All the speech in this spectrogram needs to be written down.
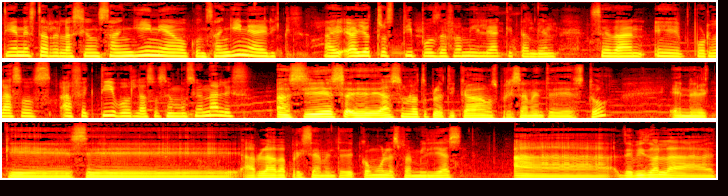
tiene esta relación sanguínea o consanguínea, Eric. Hay, hay otros tipos de familia que también se dan eh, por lazos afectivos, lazos emocionales. Así es, eh, hace un rato platicábamos precisamente de esto, en el que se hablaba precisamente de cómo las familias a, debido a, la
